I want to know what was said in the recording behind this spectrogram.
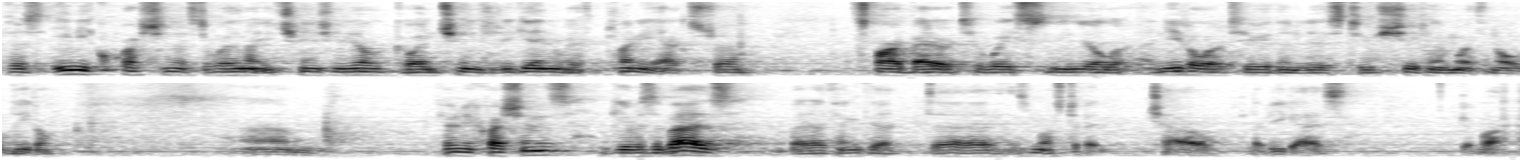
If there's any question as to whether or not you change the needle, go ahead and change it again. We have plenty extra. It's far better to waste a needle, a needle or two than it is to shoot him with an old needle. Um, if you have any questions, give us a buzz. But I think that uh, is most of it. Ciao. Love you guys. Good luck.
